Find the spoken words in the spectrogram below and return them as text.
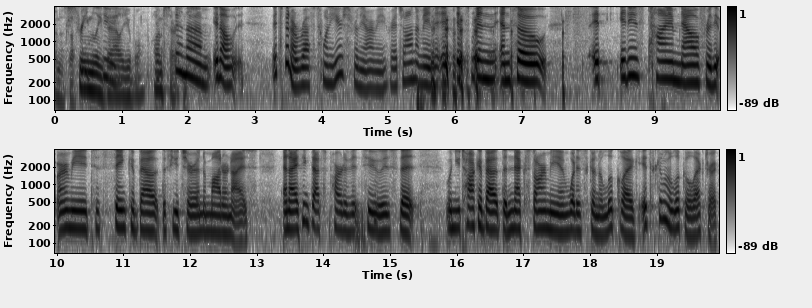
a extremely Two. valuable. Oh, I'm sorry. And um, you know, it's been a rough 20 years for the Army, right, John? I mean, it, it's been, and so it it is time now for the Army to think about the future and to modernize. And I think that's part of it too. Is that when you talk about the next Army and what it's going to look like, it's going to look electric.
